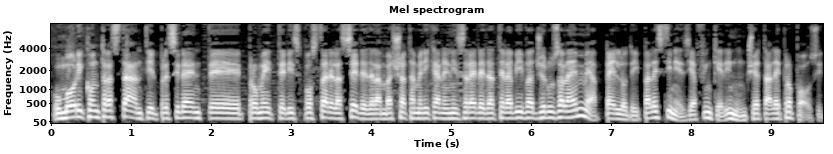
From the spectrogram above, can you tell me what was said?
Umori contrastanti, il Presidente promette di spostare la sede dell'ambasciata americana in Israele da Tel Aviv a Gerusalemme, appello dei palestinesi affinché rinunci a tale proposito.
